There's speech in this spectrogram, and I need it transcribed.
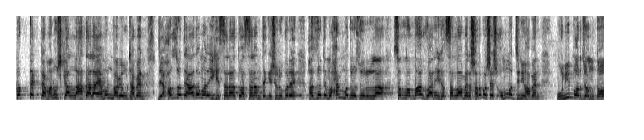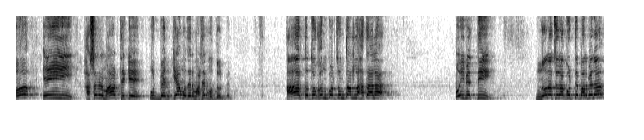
প্রত্যেকটা মানুষকে আল্লাহ তালা এমনভাবে উঠাবেন যে হজরতে আদম আলহি সালাতাম থেকে শুরু করে হজরতে মোহাম্মদ রসুল্লাহ সাল্লাহ আলী সাল্লামের সর্বশেষ উম্মত যিনি হবেন, উনি পর্যন্ত এই হাসরের মাঠ থেকে উঠবেন, কেয়ামতের মাঠের মধ্যে উঠবেন। আর ততক্ষণ পর্যন্ত আল্লাহ তালা ওই ব্যক্তি নড়াচড়া করতে পারবে না।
